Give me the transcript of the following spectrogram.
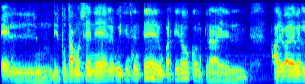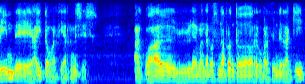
el, disputamos en el Wizzing Center un partido contra el Alba de Berlín de Aito García Reneses, al cual le mandamos una pronto recuperación desde aquí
